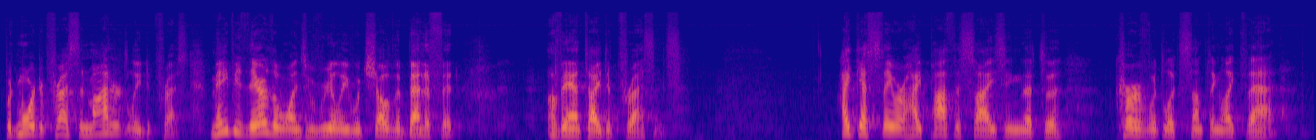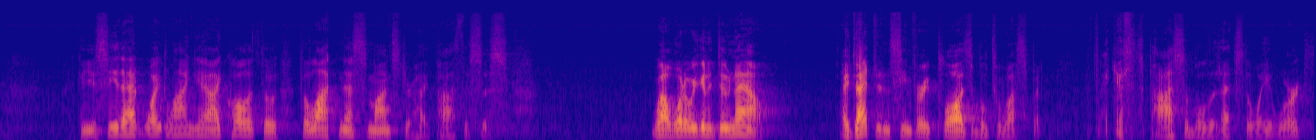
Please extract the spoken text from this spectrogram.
but more depressed than moderately depressed. Maybe they're the ones who really would show the benefit of antidepressants. I guess they were hypothesizing that the curve would look something like that. Can you see that white line? Yeah, I call it the, the Loch Ness Monster hypothesis. Well, what are we going to do now? I, that didn't seem very plausible to us, but I guess it's possible that that's the way it works.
